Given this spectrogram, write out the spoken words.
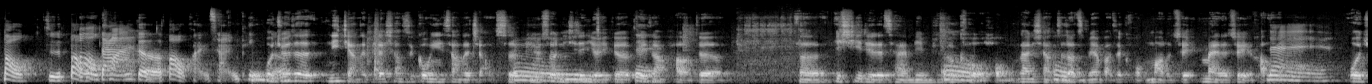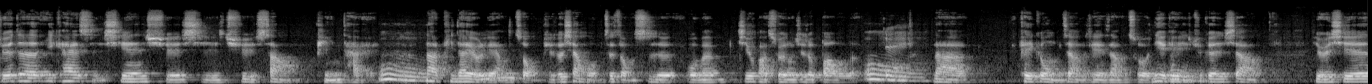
爆就是爆单的爆款产品？我觉得你讲的比较像是供应商的角色，比如说你今天有一个非常好的。呃，一系列的产品，比如说口红，嗯、那你想知道怎么样把这口红卖的最卖的最好？对，我觉得一开始先学习去上平台，嗯，那平台有两种，比如说像我们这种，是我们几乎把所有东西都包了，嗯，对，那可以跟我们这样的电商做，你也可以去跟像有一些，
